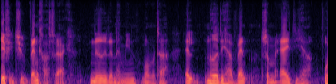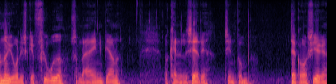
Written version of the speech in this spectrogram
effektivt vandkraftværk nede i den her mine, hvor man tager alt noget af det her vand, som er i de her underjordiske floder, som der er inde i bjergene, og kanaliserer det til en pumpe. Der går cirka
